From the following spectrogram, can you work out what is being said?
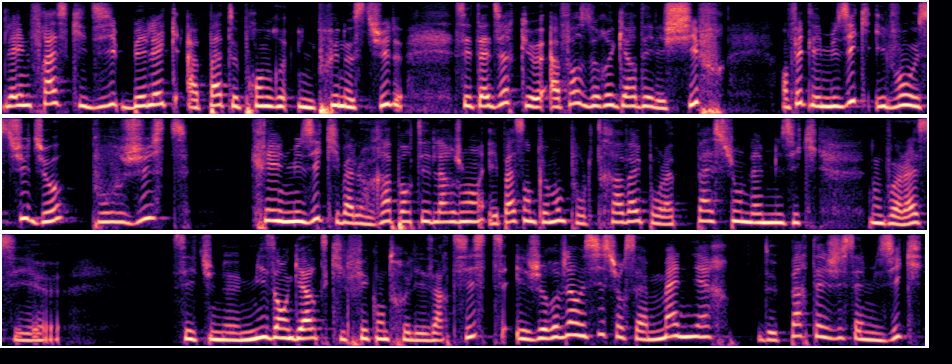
Il a une phrase qui dit Bélec a pas te prendre une prune au studio. C'est-à-dire qu'à force de regarder les chiffres, en fait, les musiques, ils vont au studio pour juste créer une musique qui va leur rapporter de l'argent et pas simplement pour le travail, pour la passion de la musique. Donc voilà, c'est euh, c'est une mise en garde qu'il fait contre les artistes. Et je reviens aussi sur sa manière de partager sa musique.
